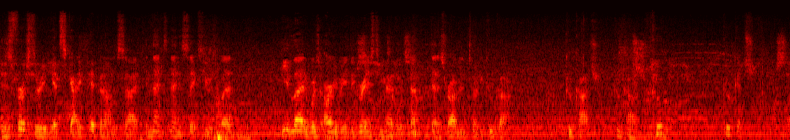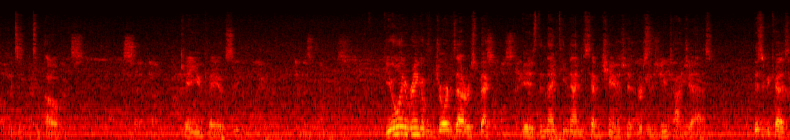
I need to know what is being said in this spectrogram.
In his first three, he had Scottie Pippen on his side. In 1996, he was led. He led was arguably the greatest team ever with Dennis Rodman and Toni Kukoc. Kukoc. Kukoc. Kuk- Kukic. It's, a, it's an O. K U K O C. The only ring of Jordan's out of respect is the 1997 championship versus the Utah Jazz. This is because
